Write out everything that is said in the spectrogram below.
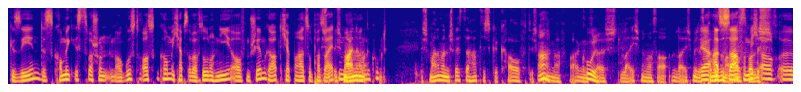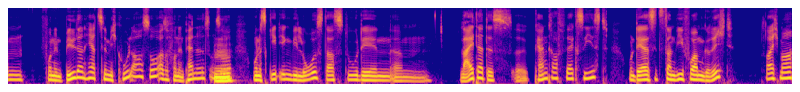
gesehen. Das Comic ist zwar schon im August rausgekommen, ich habe es aber so noch nie auf dem Schirm gehabt. Ich habe mal halt so ein paar Seiten ich, ich meine, mal angeguckt. Ich meine, meine Schwester hat sich gekauft. Ich kann ah, mal fragen. Cool. Vielleicht leih mir, was, leih mir das Ja, Comic also es sah aus, für mich auch ähm, von den Bildern her ziemlich cool aus, so, also von den Panels und mhm. so. Und es geht irgendwie los, dass du den ähm, Leiter des äh, Kernkraftwerks siehst und der sitzt dann wie vor einem Gericht, sag ich mal,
